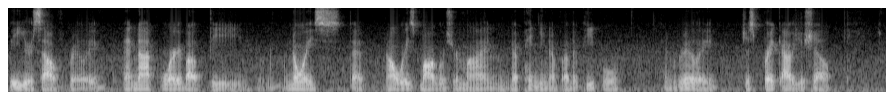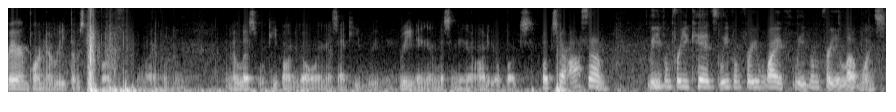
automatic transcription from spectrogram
be yourself, really, and not worry about the noise that always boggles your mind, the opinion of other people, and really just break out your shell. It's very important to read those two books, in my opinion. And the list will keep on going as I keep re- reading and listening to audiobooks. Books are awesome. Leave them for your kids, leave them for your wife, leave them for your loved ones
